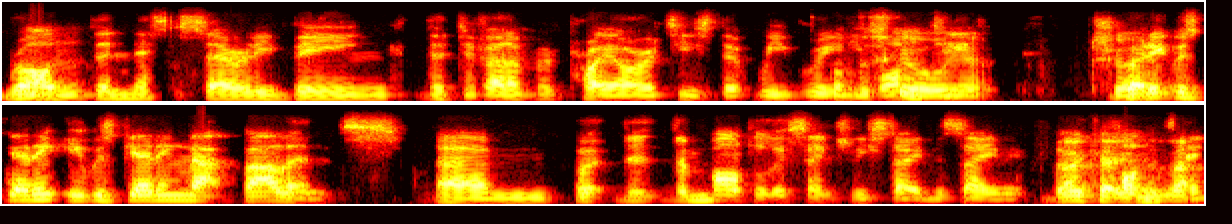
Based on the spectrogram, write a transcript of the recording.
rather mm -hmm. than necessarily being the development priorities that we really wanted. School, yeah. Sure. But it was getting it was getting that balance. Um, but the, the model essentially stayed the same. okay. That,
